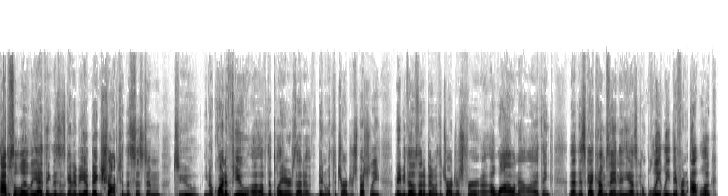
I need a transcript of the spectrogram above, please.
Absolutely. I think this is going to be a big shock to the system to, you know, quite a few of the players that have been with the Chargers, especially maybe those that have been with the Chargers for a, while now. I think that this guy comes in and he has a completely different outlook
